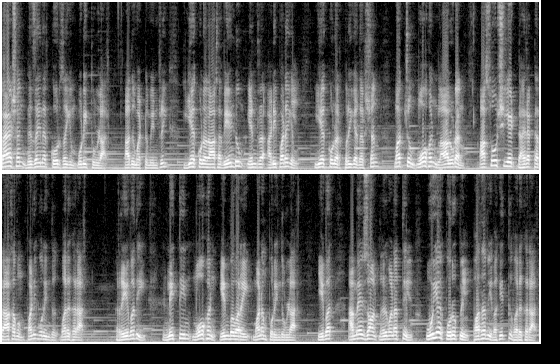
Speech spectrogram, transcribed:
ஃபேஷன் டிசைனர் கோர்ஸையும் முடித்துள்ளார். அது மட்டுமின்றி இயக்குனராக வேண்டும் என்ற அடிப்படையில் இயக்குனர் பிரியதர்ஷன் மற்றும் மோகன் லாலுடன் அசோசியேட் டைரக்டராகவும் பணிபுரிந்து வருகிறார். ரேவதி நிதின் மோகன் என்பவரை மனம் புரிந்துள்ளார். இவர் அமேசான் நிறுவனத்தில் உயர் பொறுப்பில் பதவி வகித்து வருகிறார்.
